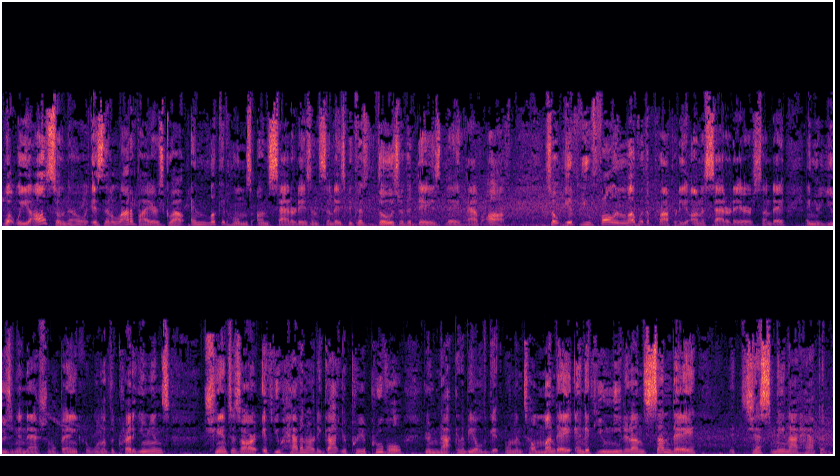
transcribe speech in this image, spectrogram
What we also know is that a lot of buyers go out and look at homes on Saturdays and Sundays because those are the days they have off. So if you fall in love with a property on a Saturday or Sunday and you're using a national bank or one of the credit unions, chances are if you haven't already got your pre-approval, you're not going to be able to get one until Monday and if you need it on Sunday, it just may not happen.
